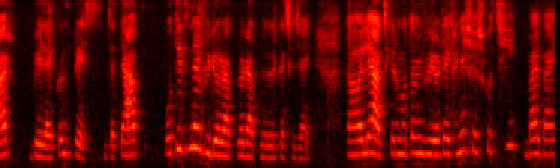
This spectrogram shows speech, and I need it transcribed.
আর বেল আইকন প্রেস যাতে আপ, প্রতিদিনের ভিডিওর আপলোড আপনাদের কাছে যায়। তাহলে আজকের মতো আমি ভিডিওটা এখানেই শেষ করছি। বাই বাই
